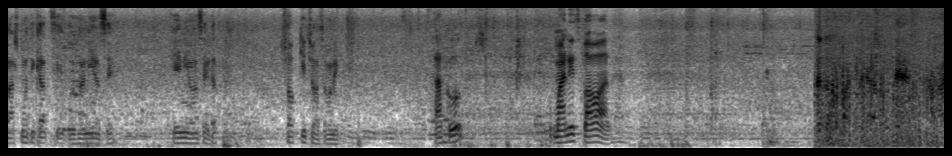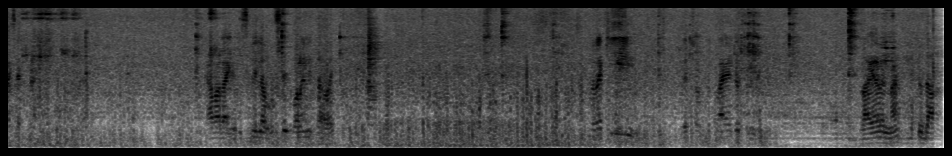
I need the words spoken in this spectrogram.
বাসমতি কাচ্ছি বোরহানি আছে। ফেনিও আছে এটা। সব কিছু আছে অনেক। কাকু মানিস পাওয়ার। খাবার আগে বিসমিল্লাহ অবশ্যই বলে নিতে হয়। আপনারা কি লাগাবেন না একটু দাঁড়ান।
